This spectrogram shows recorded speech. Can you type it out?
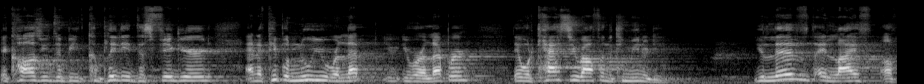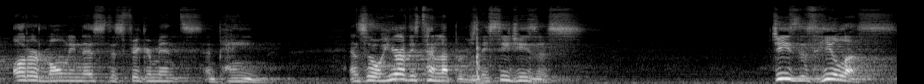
It caused you to be completely disfigured. And if people knew you were, lep- you, you were a leper, they would cast you out from the community. You lived a life of utter loneliness, disfigurement, and pain. And so here are these 10 lepers. They see Jesus. Jesus, heal us.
